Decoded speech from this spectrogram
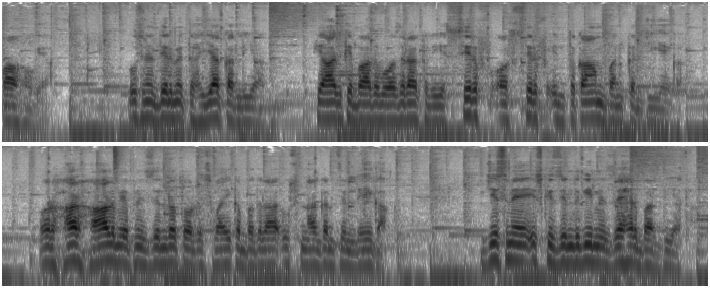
पा हो गया। उसने दिल में तहैया कर लिया कि आज के बाद वो अजरा के लिए सिर्फ़ और सिर्फ़ इंतकाम बनकर जिएगा और हर हाल में अपनी ज़िल्लत और रसवाई का बदला उस नागन से लेगा, जिसने इसकी ज़िंदगी में जहर भर दिया था।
